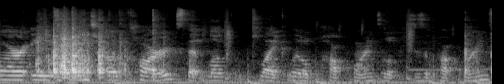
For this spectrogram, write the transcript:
are a bunch of cards that look like little popcorns, little pieces of popcorns.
